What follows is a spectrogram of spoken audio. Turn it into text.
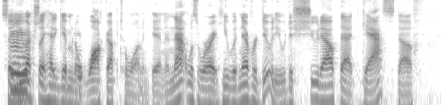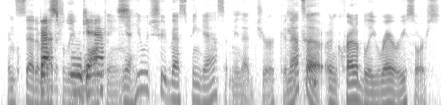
So you mm. actually had to get him to walk up to one again, and that was where he would never do it. He would just shoot out that gas stuff instead of actually Vespine gas. walking. Yeah, he would shoot Vespine gas at me, that jerk, and that's a incredibly rare resource.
